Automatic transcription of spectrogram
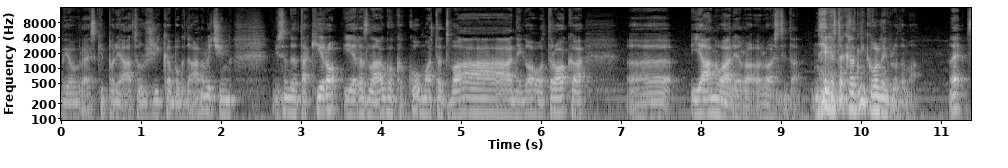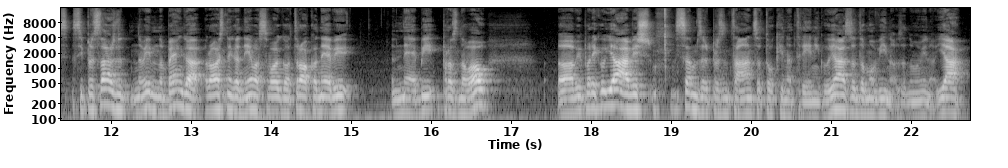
biografski prijatelj Žika Bogdanovič. In mislim, da ta Kiro je razlagal, kako ima ta dva njegova otroka uh, januarja rojstni dan. Njega takrat nikoli ni bilo doma. Ne, si predstavljaš, da nobenega rojstnega dneva svojega otroka ne bi ne bi praznoval. Uh, bi pa rekel, da ja, sem z reprezentanco tukaj na treningu, ja, za domovino, za domovino. Ja,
